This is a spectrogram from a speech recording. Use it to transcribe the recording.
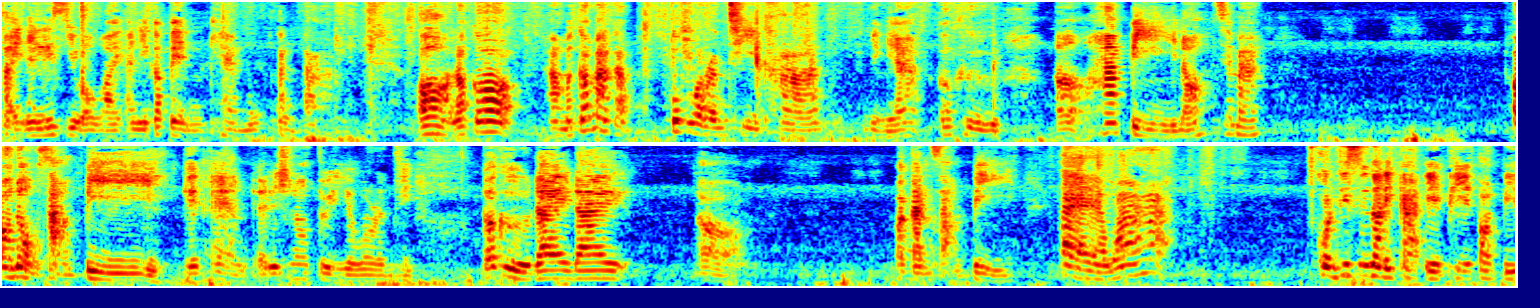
ใส่ในลิสต์อยู่เอาไว้ อันนี้ก็เป็นแคร์บุ๊กต่างๆอ๋อแล้วก็อะมันก็มากับพวกวารันตีคาร์ดอย่างเงี้ยก็คือเอ่อห้าปีเนาะใช่ไหมเอ๋อหนสามปี get an additional three year warranty ก็คือได้ได้เอ่อประกันสามปี แต่ว่าคนที่ซื้อนาฬิกา AP ตอนปี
